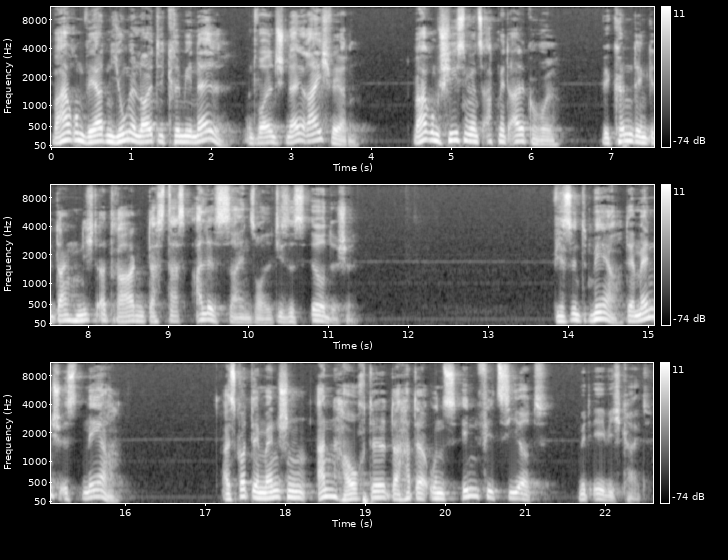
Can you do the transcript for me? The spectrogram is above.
Warum werden junge Leute kriminell und wollen schnell reich werden? Warum schießen wir uns ab mit Alkohol? Wir können den Gedanken nicht ertragen, dass das alles sein soll, dieses Irdische. Wir sind mehr. Der Mensch ist mehr. Als Gott den Menschen anhauchte, da hat er uns infiziert mit Ewigkeit.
